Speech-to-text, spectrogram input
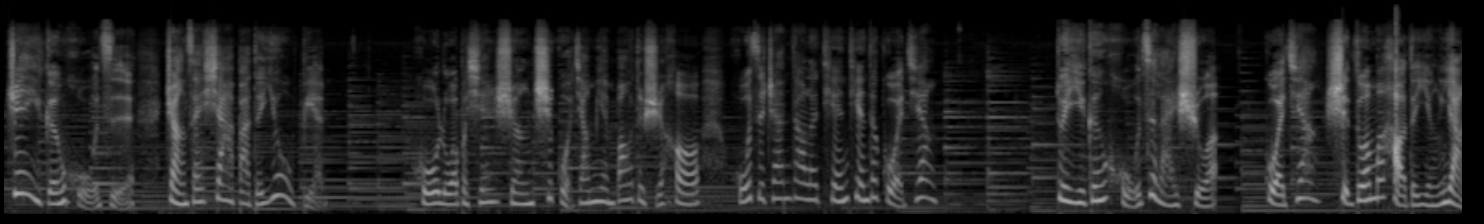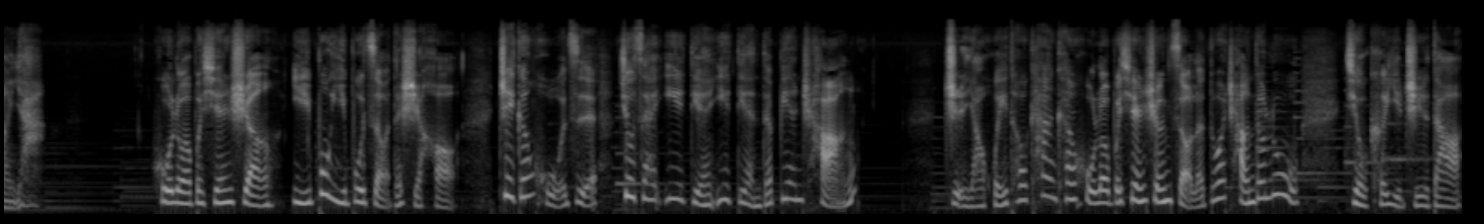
这根胡子长在下巴的右边。胡萝卜先生吃果酱面包的时候，胡子沾到了甜甜的果酱。对一根胡子来说，果酱是多么好的营养呀！胡萝卜先生一步一步走的时候，这根胡子就在一点一点的变长。只要回头看看胡萝卜先生走了多长的路，就可以知道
